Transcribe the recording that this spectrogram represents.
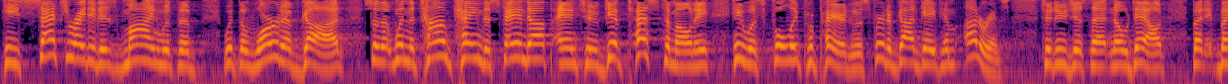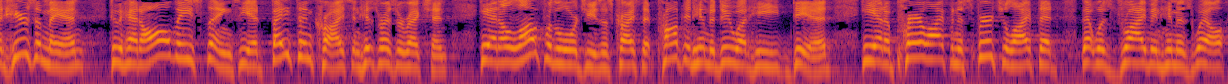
he's saturated his mind with the, with the Word of God so that when the time came to stand up and to give testimony, he was fully prepared. And the Spirit of God gave him utterance to do just that, no doubt. But, but here's a man who had all these things. He had faith in Christ and his resurrection. He had a love for the Lord Jesus Christ that prompted him to do what he did. He had a prayer life and a spiritual life that, that was driving him as well.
